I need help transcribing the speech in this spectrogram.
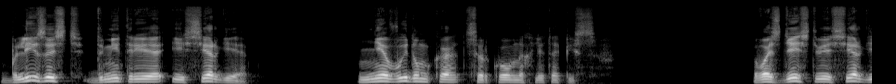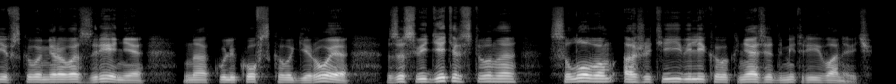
Близость Дмитрия и Сергия – не выдумка церковных летописцев. Воздействие сергиевского мировоззрения на куликовского героя засвидетельствовано словом о житии великого князя Дмитрия Ивановича.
